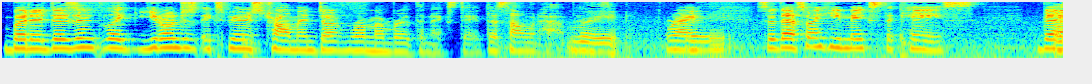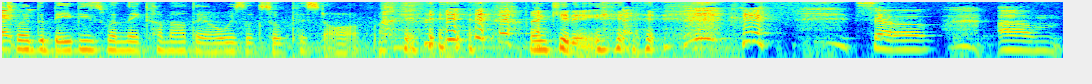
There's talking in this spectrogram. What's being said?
but it doesn't like you don't just experience trauma and don't remember it the next day. That's not what happens. Right right, right. so that's why he makes the case that that's why the babies when they come out they always look so pissed off. I'm kidding. So um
